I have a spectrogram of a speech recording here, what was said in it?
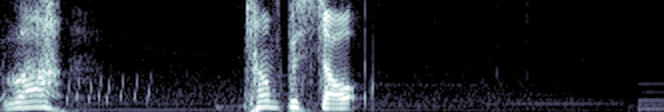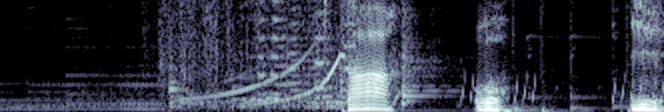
うわ。キャンプしちゃおきたお。いい。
